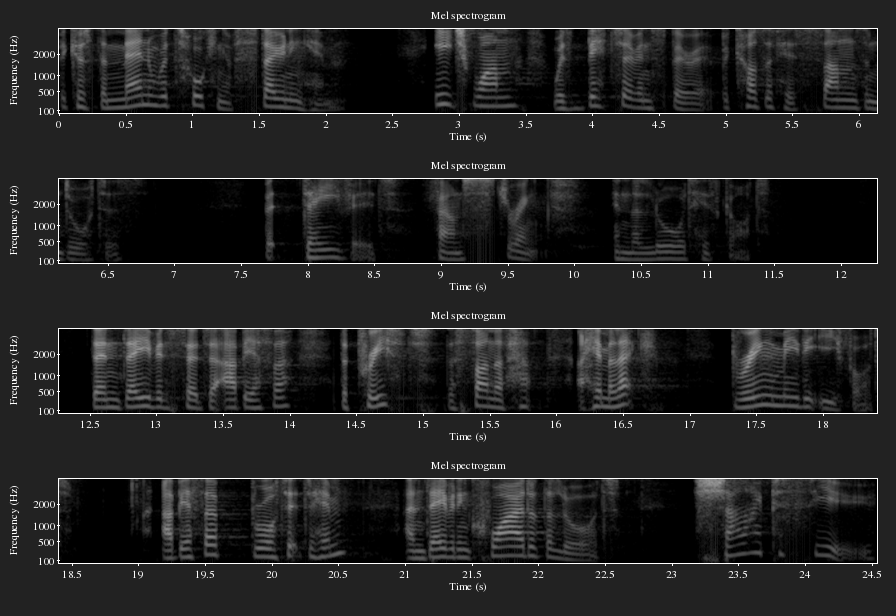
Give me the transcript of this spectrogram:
because the men were talking of stoning him. Each one was bitter in spirit because of his sons and daughters. But David found strength in the Lord his God. Then David said to Abiathar, the priest, the son of Ahimelech, Bring me the ephod. Abiathar brought it to him, and David inquired of the Lord, Shall I pursue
